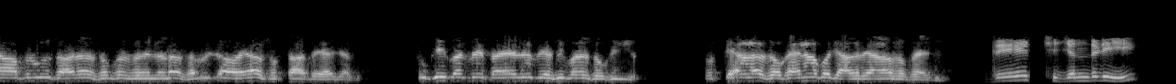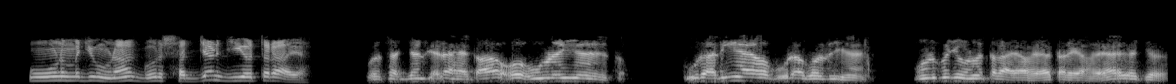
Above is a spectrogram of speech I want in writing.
ਆਪ ਨੂੰ ਸਾਰਾ ਸੁਖ ਸੇਲੜਾ ਸਮਝਦਾ ਹੋਇਆ ਸੁੱਤਾ ਪਿਆ ਜਗ। ਸੁਖੀ ਬੰਦੇ ਪਏ ਨੇ ਵੀ ਅਸੀਂ ਬੜੇ ਸੁਖੀ ਹਾਂ। ਸੁੱਤਿਆਂ ਦਾ ਸੁਖ ਹੈ ਨਾ ਕੋਈ ਜਾਗਦਿਆਂ ਦਾ ਸੁਖ ਹੈ ਨਹੀਂ ਦੇ ਛਿਜੰਦੜੀ ਊਣ ਮਝੂਣਾ ਗੁਰ ਸੱਜਣ ਜਿਉ ਧਰਾਇਆ। ਉਹ ਸੱਜਣ ਜਿਹੜਾ ਹੈਗਾ ਉਹ ਊਣਾ ਹੀ ਹੈ ਪੂਰਾ ਨਹੀਂ ਹੈ ਉਹ ਪੂਰਾ ਗੁਰ ਨਹੀਂ ਹੈ। ਹੁਣ ਬੁਝੂਣਾ ਤਰਾਇਆ ਹੋਇਆ ਤਰਿਆ ਹੋਇਆ ਇਹਦੇ ਵਿੱਚ।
